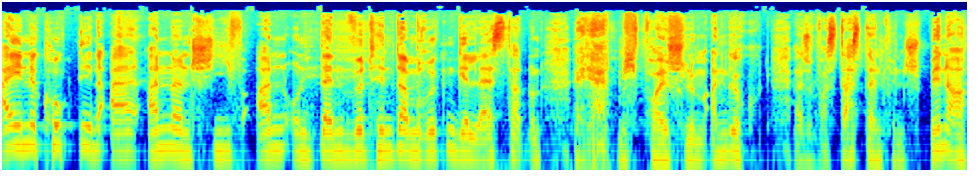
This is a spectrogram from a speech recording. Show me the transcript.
eine guckt den anderen schief an und dann wird hinterm Rücken gelästert und ey, der hat mich voll schlimm angeguckt. Also was ist das denn für ein Spinner?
